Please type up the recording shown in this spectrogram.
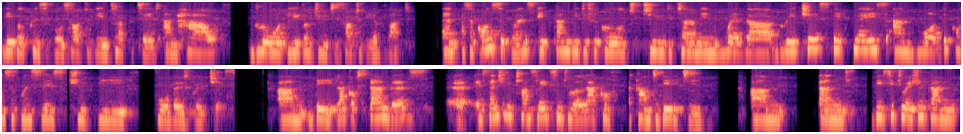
legal principles are to be interpreted and how broad legal duties are to be applied. And as a consequence, it can be difficult to determine whether breaches take place and what the consequences should be for those breaches. Um, the lack of standards uh, essentially translates into a lack of accountability. Um, and this situation can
